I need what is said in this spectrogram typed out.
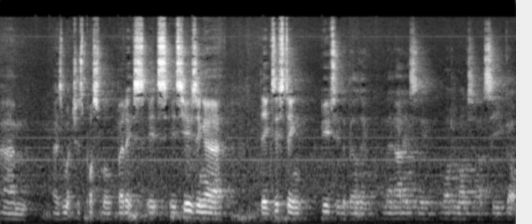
um, as much as possible. But it's, it's, it's using uh, the existing beauty of the building and then adding something modern onto that. So you've got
